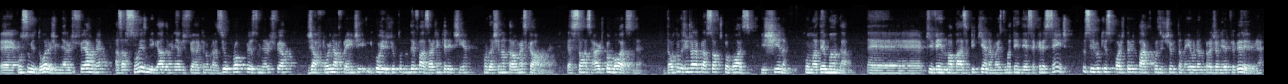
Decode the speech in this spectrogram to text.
é, consumidora de minério de ferro, né? As ações ligadas ao minério de ferro aqui no Brasil, o próprio preço do minério de ferro já foi na frente e corrigiu toda a defasagem que ele tinha quando a China estava mais calma. Né? Essas são as hard commodities, né? Então, quando a gente olha para soft commodities e China com uma demanda é, que vem numa base pequena, mas de uma tendência crescente, possível que isso pode ter um impacto positivo também olhando para janeiro e fevereiro, né?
